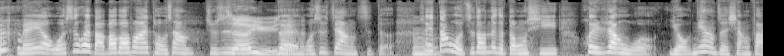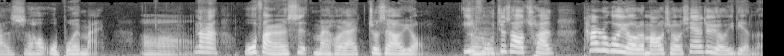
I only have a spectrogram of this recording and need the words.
没有，我是会把包包放在头上，就是遮雨。对，我是这样子的。所以当我知道那个东西会让我有那样子的想法的时候，我不会买。哦，那我反而是买回来就是要用，衣服就是要穿。它如果有了毛球，现在就有一点了，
